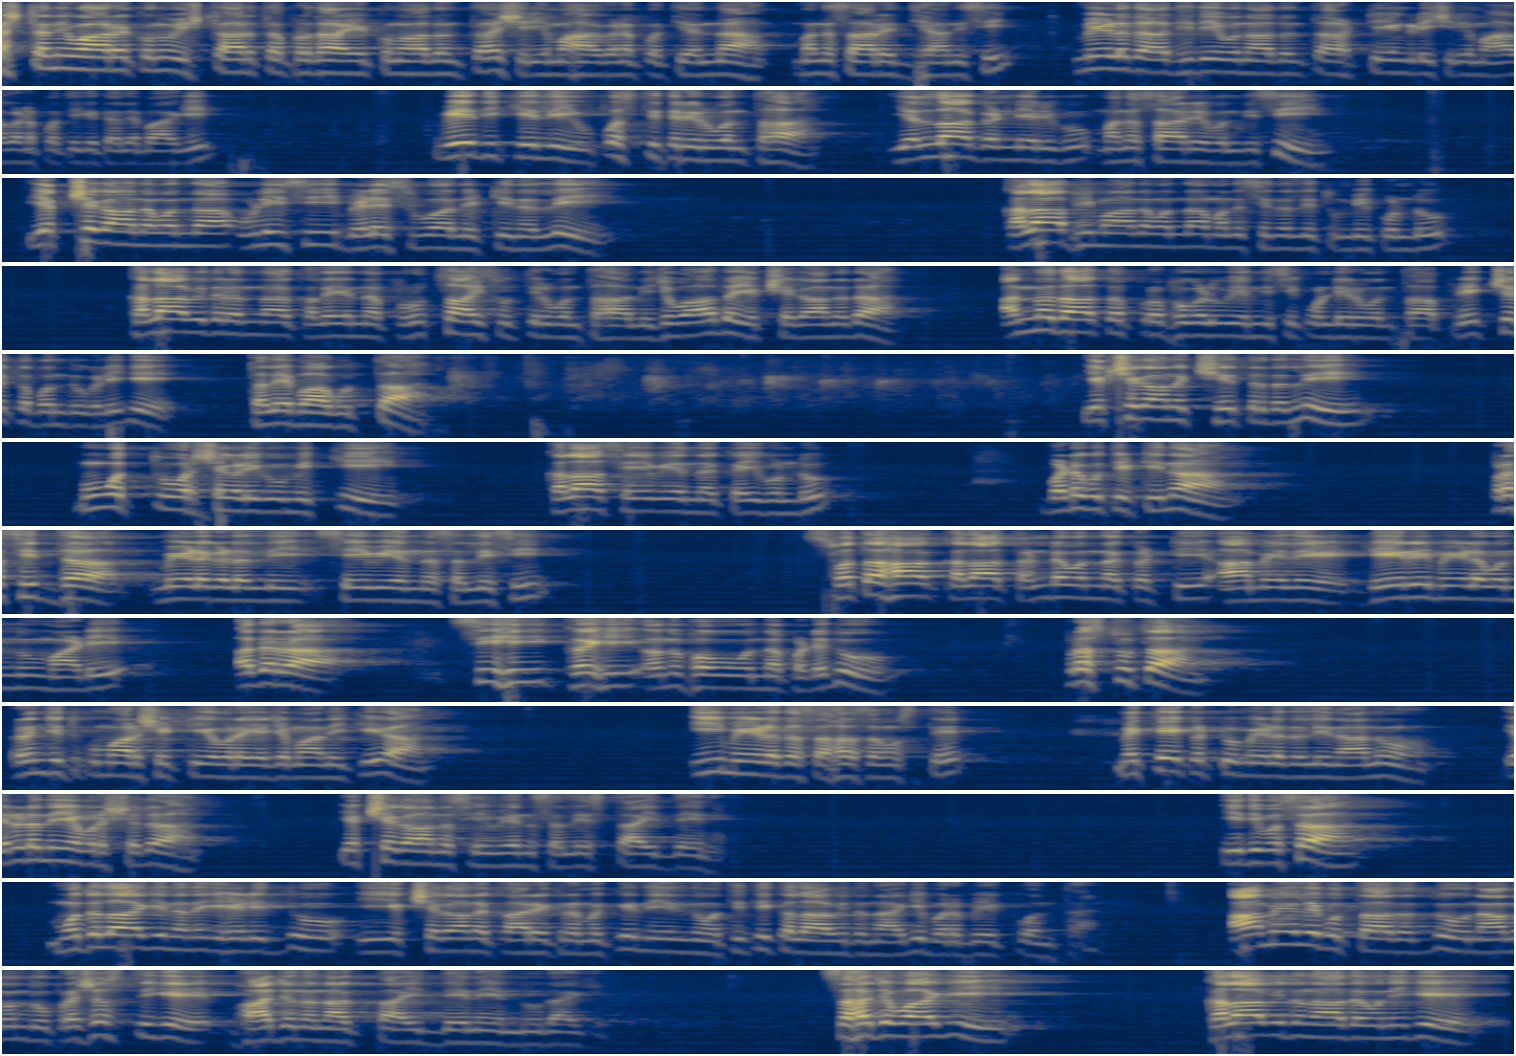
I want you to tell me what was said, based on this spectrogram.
ಕಷ್ಟ ನಿವಾರಕನು ಇಷ್ಟಾರ್ಥ ಪ್ರದಾಯಕನೂ ಆದಂಥ ಶ್ರೀ ಮಹಾಗಣಪತಿಯನ್ನ ಮನಸಾರೆ ಧ್ಯಾನಿಸಿ ಮೇಳದ ಅಧಿದೇವನಾದಂಥ ಹಟ್ಟಿಯಂಗಡಿ ಶ್ರೀ ಮಹಾಗಣಪತಿಗೆ ತಲೆಬಾಗಿ, ವೇದಿಕೆಯಲ್ಲಿ ಉಪಸ್ಥಿತರಿರುವಂತಹ ಎಲ್ಲ ಗಣ್ಯರಿಗೂ ಮನಸಾರೆ ವಂದಿಸಿ, ಯಕ್ಷಗಾನವನ್ನು ಉಳಿಸಿ ಬೆಳೆಸುವ ನಿಟ್ಟಿನಲ್ಲಿ ಕಲಾಭಿಮಾನವನ್ನು ಮನಸ್ಸಿನಲ್ಲಿ ತುಂಬಿಕೊಂಡು, ಕಲಾವಿದರನ್ನು ಕಲೆಯನ್ನು ಪ್ರೋತ್ಸಾಹಿಸುತ್ತಿರುವಂತಹ ನಿಜವಾದ ಯಕ್ಷಗಾನದ ಅನ್ನದಾತ ಪ್ರಭುಗಳು ಎನ್ನಿಸಿಕೊಂಡಿರುವಂತಹ ಪ್ರೇಕ್ಷಕ ಬಂಧುಗಳಿಗೆ ತಲೆಬಾಗುತ್ತಾ ಯಕ್ಷಗಾನ ಕ್ಷೇತ್ರದಲ್ಲಿ ಮೂವತ್ತು ವರ್ಷಗಳಿಗೂ ಮಿಕ್ಕಿ ಕಲಾ ಸೇವೆಯನ್ನು ಕೈಗೊಂಡು ಬಡಗುತಿಟ್ಟಿನ ಪ್ರಸಿದ್ಧ ಮೇಳಗಳಲ್ಲಿ ಸೇವೆಯನ್ನು ಸಲ್ಲಿಸಿ ಸ್ವತಃ ಕಲಾ ತಂಡವನ್ನು ಕಟ್ಟಿ ಆಮೇಲೆ ಡೇರೆ ಮೇಳವನ್ನು ಮಾಡಿ ಅದರ ಸಿಹಿ ಕಹಿ ಅನುಭವವನ್ನು ಪಡೆದು ಪ್ರಸ್ತುತ ರಂಜಿತ್ ಕುಮಾರ್ ಶೆಟ್ಟಿಯವರ ಯಜಮಾನಿಕೆಯ ಈ ಮೇಳದ ಸಹ ಸಂಸ್ಥೆ ಮೆಕ್ಕೆಕಟ್ಟು ಮೇಳದಲ್ಲಿ ನಾನು ಎರಡನೆಯ ವರ್ಷದ ಯಕ್ಷಗಾನ ಸೇವೆಯನ್ನು ಸಲ್ಲಿಸ್ತಾ ಇದ್ದೇನೆ. ಈ ದಿವಸ ಮೊದಲಾಗಿ ನನಗೆ ಹೇಳಿದ್ದು ಈ ಯಕ್ಷಗಾನ ಕಾರ್ಯಕ್ರಮಕ್ಕೆ ನೀನು ಅತಿಥಿ ಕಲಾವಿದನಾಗಿ ಬರಬೇಕು ಅಂತ. ಆಮೇಲೆ ಗೊತ್ತಾದದ್ದು ನಾನೊಂದು ಪ್ರಶಸ್ತಿಗೆ ಭಾಜನನಾಗ್ತಾ ಇದ್ದೇನೆ ಎನ್ನುವುದಾಗಿ. ಸಹಜವಾಗಿ ಕಲಾವಿದನಾದವನಿಗೆ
